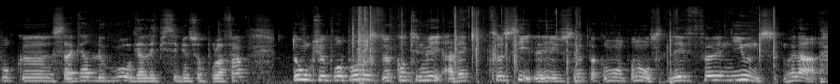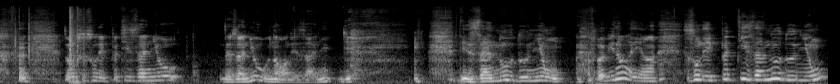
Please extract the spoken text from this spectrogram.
pour que ça garde le goût, on garde l'épicé bien sûr pour la fin. Donc je propose de continuer avec ceci, les, je sais même pas comment on prononce, les Funyuns, voilà. Donc ce sont des petits agneaux, des agneaux, non, des agneaux, des anneaux d'oignon. Pas évident à. Hein. Ce sont des petits anneaux d'oignon,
